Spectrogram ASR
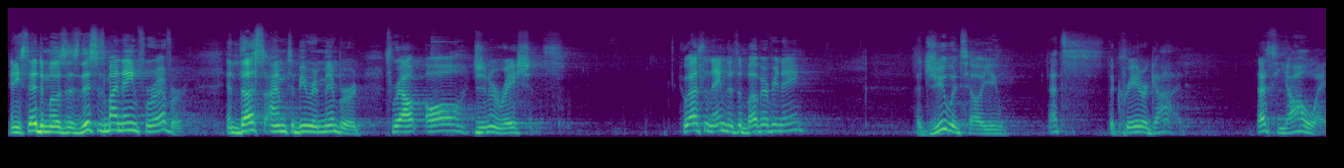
And he said to Moses, This is my name forever, and thus I am to be remembered throughout all generations. Who has a name that's above every name? A Jew would tell you that's the Creator God, that's Yahweh.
